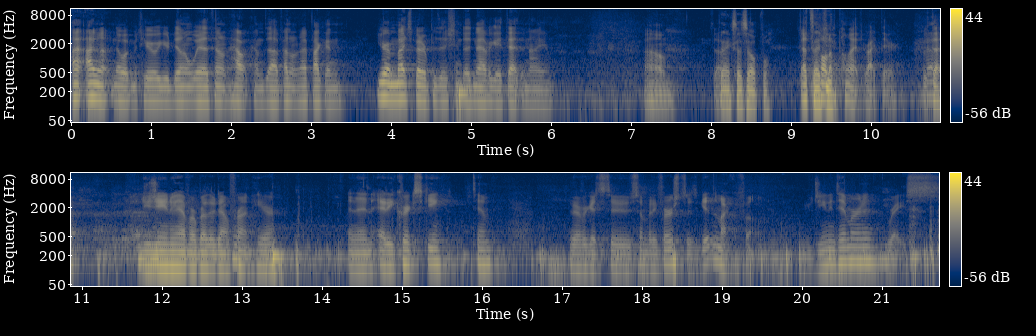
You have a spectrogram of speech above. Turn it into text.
I, I don't know what material you're dealing with. I don't know how it comes up. I don't know if I can. You're in a much better position to navigate that than I am. Um, so Thanks, that's helpful. That's Thank called you. a punt right there. With that. Eugene, we have our brother down front here. And then Eddie Kricksky, Tim. Whoever gets to somebody first is getting the microphone. Eugene and Tim are in a race.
